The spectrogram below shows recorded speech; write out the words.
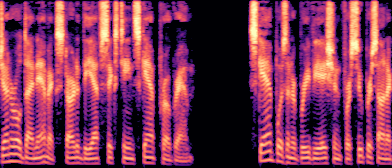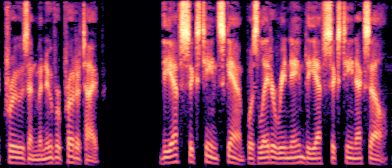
General Dynamics started the F-16 SCAMP program. SCAMP was an abbreviation for Supersonic Cruise and Maneuver Prototype. The F-16 SCAMP was later renamed the F-16XL.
